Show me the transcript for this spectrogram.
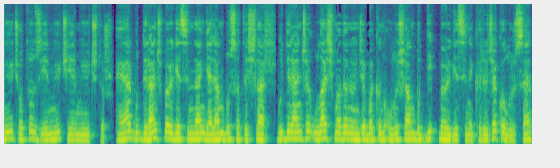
23-30-23-23'tür. Eğer bu direnç bölgesinden gelen bu satışlar bu dirence ulaşmadan önce bakın oluşan bu dip bölgesini kıracak olursa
